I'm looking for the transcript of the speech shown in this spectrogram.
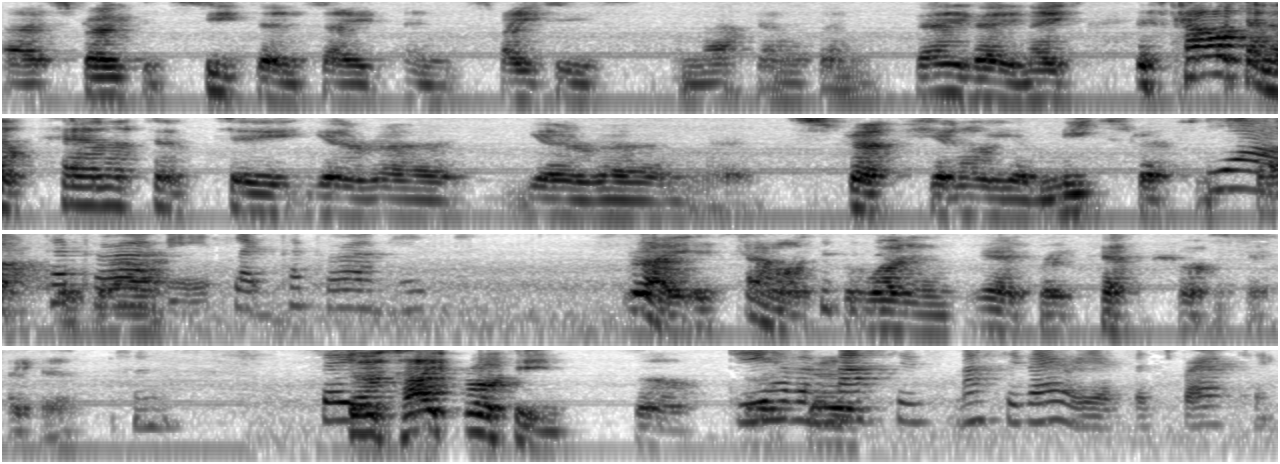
uh, sprouted seeds inside and spices and that kind of thing. Very, very nice. It's kind of like an alternative to your uh, your um, strips, you know, your meat strips. And Yeah, stuff like It's like pepperoni, isn't it? Right, it's kind of like the one. In, yeah, it's like pepperoni, like that. So, So it's high protein. So do you have a massive, massive area for sprouting?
